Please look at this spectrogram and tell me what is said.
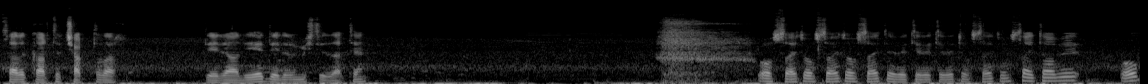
Sarı kartı çaktılar. Deli Ali'ye delirmişti zaten. Offside, offside, offside. Evet, evet, evet. Offside, offside abi. Hop.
